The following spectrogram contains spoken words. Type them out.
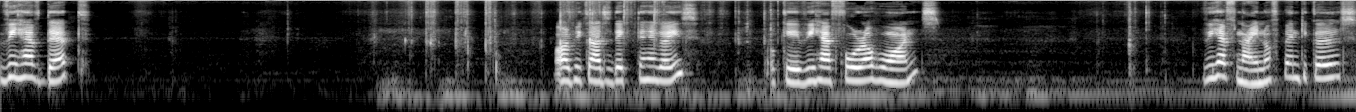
We have death और भी कार्ड्स देखते हैं guys okay we have four of wands we have nine of pentacles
